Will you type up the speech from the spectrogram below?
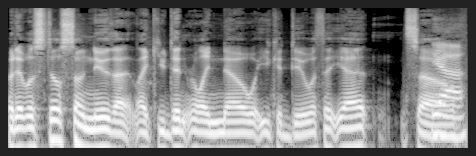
but it was still so new that like you didn't really know what you could do with it yet. So Yeah.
